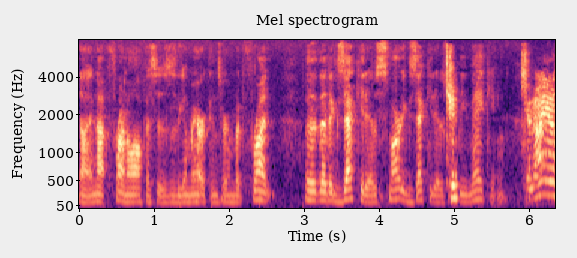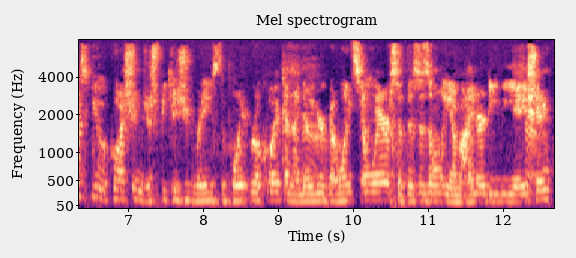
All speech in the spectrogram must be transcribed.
uh, not front offices is the American term, but front that executives, smart executives, Can- should be making. Can I ask you a question just because you raised the point real quick and I know you're going somewhere, so this is only a minor deviation?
